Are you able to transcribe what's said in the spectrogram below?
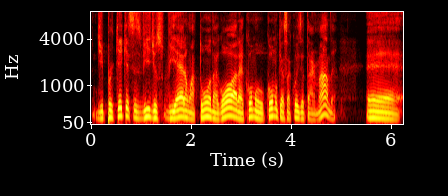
de por que, que esses vídeos vieram à tona agora, como, como que essa coisa está armada, é,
